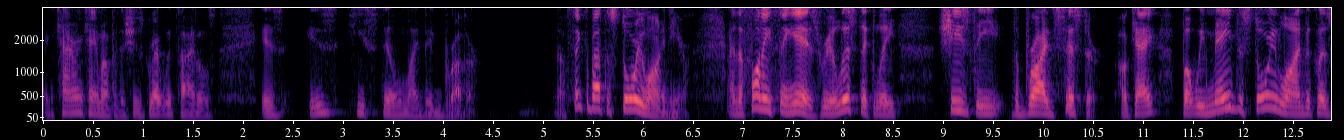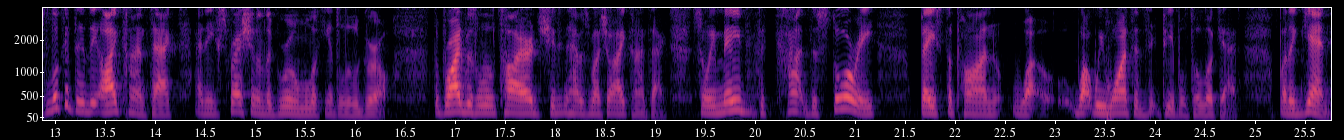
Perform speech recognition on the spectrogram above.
and Karen came up with it, she's great with titles, is Is He Still My Big Brother? Now think about the storyline here. And the funny thing is, realistically, she's the, the bride's sister, okay? But we made the storyline because look at the, the eye contact and the expression of the groom looking at the little girl. The bride was a little tired, she didn't have as much eye contact. So we made the, the story based upon what, what we wanted people to look at. But again,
